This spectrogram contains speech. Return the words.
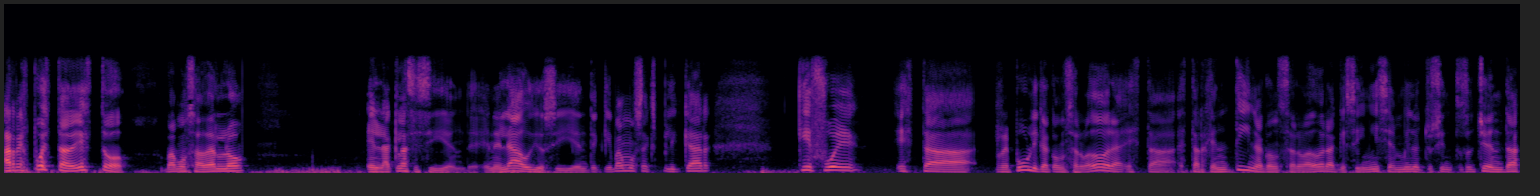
A respuesta de esto, vamos a verlo en la clase siguiente, en el audio siguiente, que vamos a explicar qué fue esta república conservadora, esta, esta, Argentina conservadora que se inicia en 1880,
